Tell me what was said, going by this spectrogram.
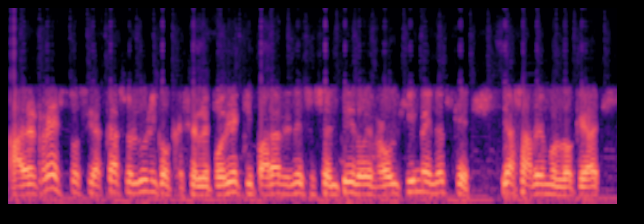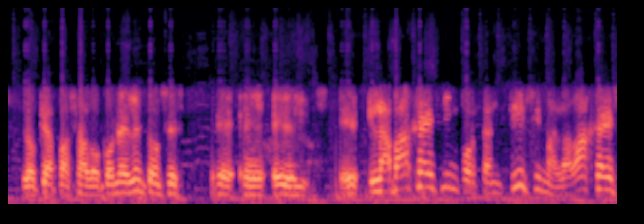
al resto, si acaso el único que se le podía equiparar en ese sentido es Raúl Jiménez, que ya sabemos lo que ha, lo que ha pasado con él. Entonces, eh, eh, eh, la baja es importantísima, la baja es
